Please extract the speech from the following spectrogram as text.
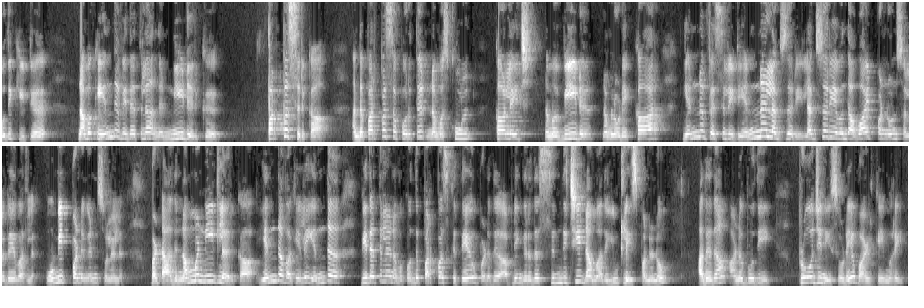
ஒதுக்கிட்டு நமக்கு எந்த விதத்தில் அந்த நீடு இருக்குது பர்பஸ் இருக்கா? அந்த பர்பஸை பொறுத்து நம்ம ஸ்கூல் காலேஜ் நம்ம வீடு நம்மளுடைய கார் என்ன ஃபெசிலிட்டி என்ன லக்ஸரி லக்ஸரியை வந்து அவாய்ட் பண்ணணும்னு சொல்லவே வரல. ஒமிட் பண்ணுங்கன்னு சொல்லலை. பட் அது நம்ம நீட்ல இருக்கா? எந்த வகையில எந்த விதத்துல நமக்கு வந்து பர்பஸ்க்கு தேவைப்படுது அப்படிங்கிறத சிந்திச்சு நம்ம அதை யூட்டிலைஸ் பண்ணணும். அதுதான் அனுபூதி புரோஜினிஸோடைய வாழ்க்கை முறை.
